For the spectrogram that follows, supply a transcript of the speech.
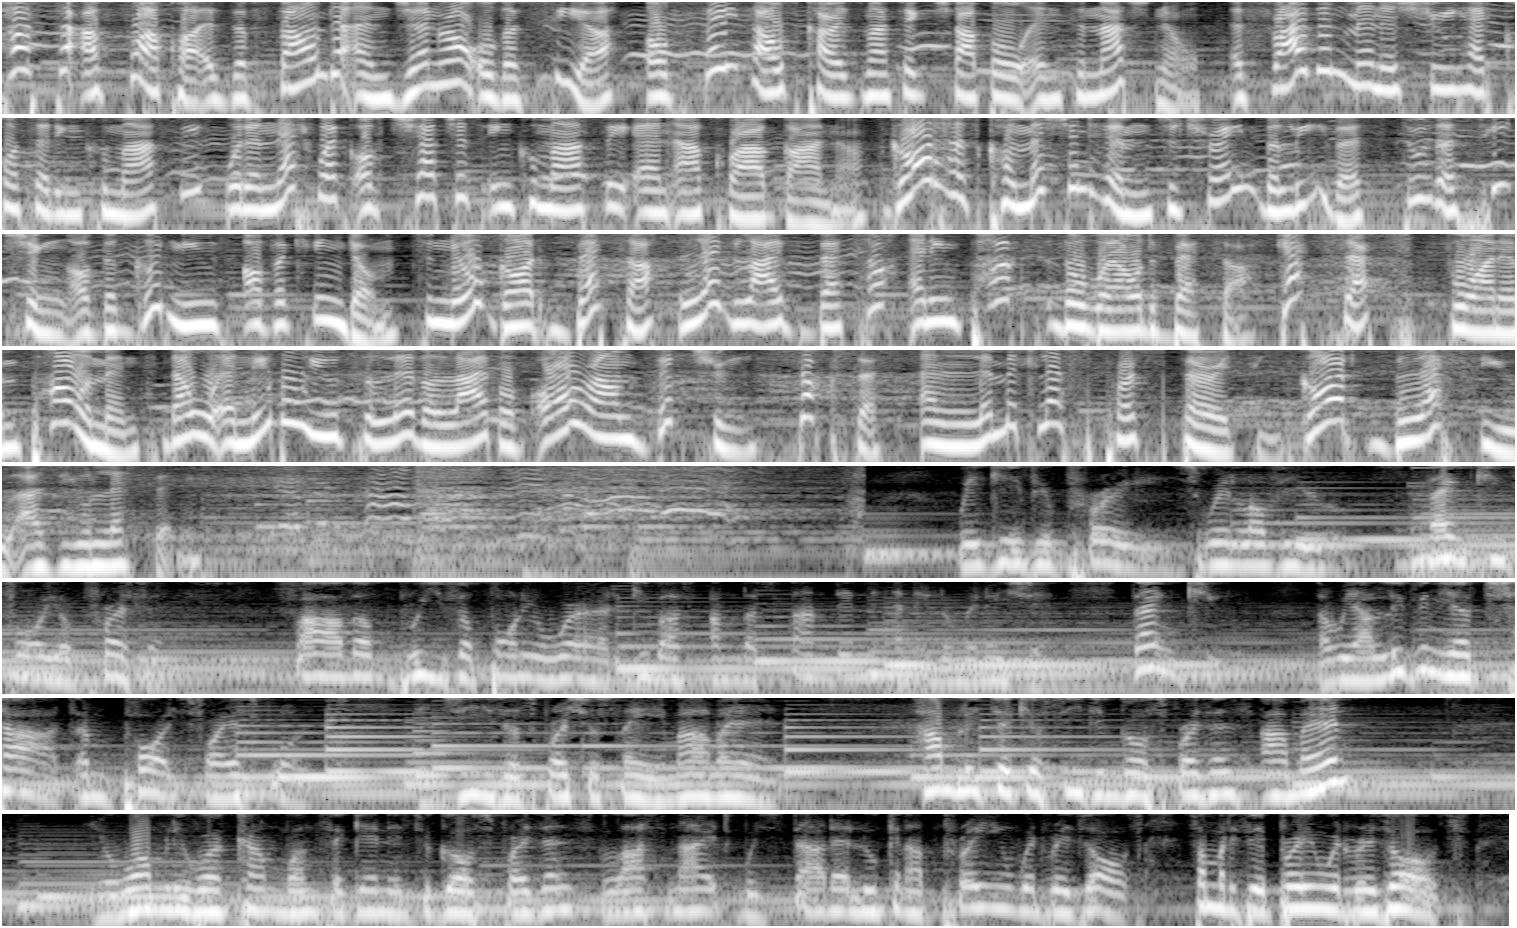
Pastor Afuakwa is the founder and general overseer of Faith House Charismatic Chapel International, a thriving ministry headquartered in Kumasi with a network of churches in Kumasi and Accra, Ghana. God has commissioned him to train believers through the teaching of the good news of the kingdom to know God better, live life better, and impact the world better. Get set for an empowerment that will enable you to live a life of all round victory, success, and limitless prosperity. God bless you as you listen. We give you praise. We love you. Thank you for your presence. Father, breathe upon your word. Give us understanding and illumination. Thank you that we are living here charged and poised for exploits. In Jesus' precious name, Amen. Humbly take your seat in God's presence. Amen. You're warmly welcome once again into God's presence. Last night we started looking at praying with results. Somebody say, praying with results.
